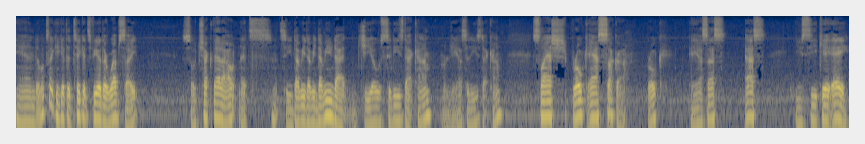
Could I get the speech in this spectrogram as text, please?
and it looks like you get the tickets via their website. So check that out. It's let's see www.geocities.com or geocities.com slash broke ass sucker. Broke A S S S U C K A.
